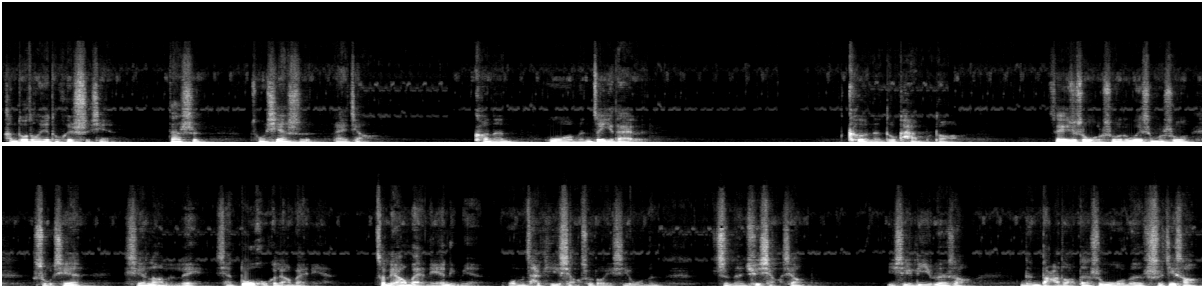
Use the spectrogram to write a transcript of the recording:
很多东西都会实现，但是从现实来讲，可能我们这一代人可能都看不到了。这也就是我说的，为什么说首先先让人类先多活个两百年，这两百年里面，我们才可以享受到一些我们只能去想象的一些理论上能达到，但是我们实际上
